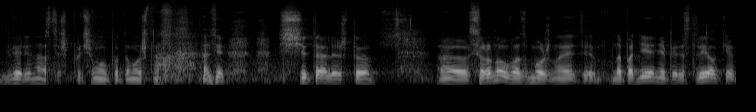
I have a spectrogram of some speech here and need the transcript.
двери настежь. Почему? Потому что они считали, что э, все равно возможны эти нападения, перестрелки,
